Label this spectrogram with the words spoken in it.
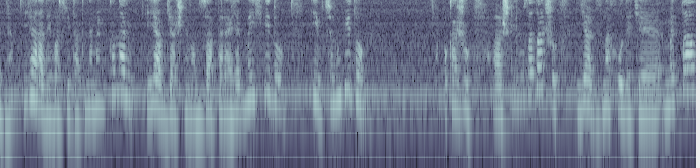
дня! Я радий вас вітати на моєму каналі. Я вдячний вам за перегляд моїх відео. І в цьому відео покажу шкільну задачу, як знаходить е, метал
